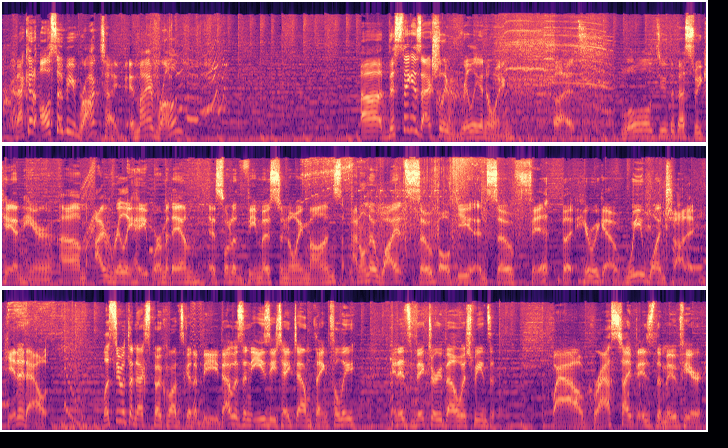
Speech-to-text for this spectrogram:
That could also be rock type. Am I wrong? Uh, this thing is actually really annoying, but we'll do the best we can here. Um, I really hate Wormadam. It's one of the most annoying mons. I don't know why it's so bulky and so fit, but here we go. We one-shot it. Get it out. Let's see what the next Pokemon's gonna be. That was an easy takedown, thankfully. And it's Victreebel, which means, wow, grass type is the move here.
